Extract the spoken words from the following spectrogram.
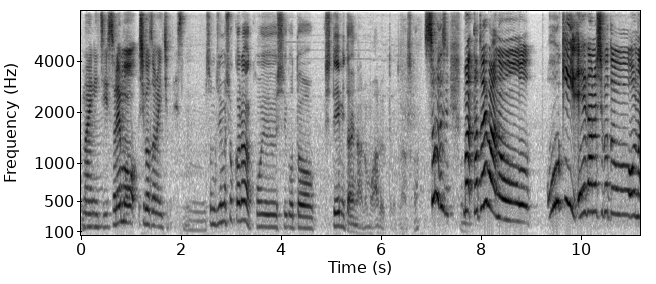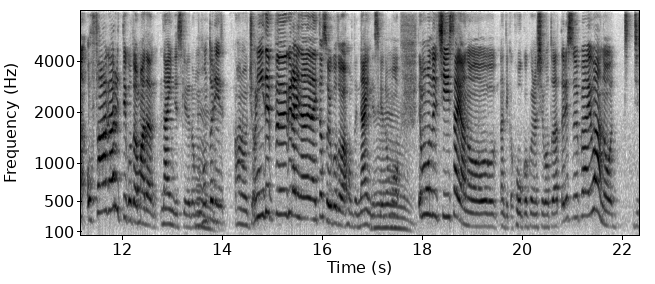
毎日それも仕事の一部です。うんその事務所からこういう仕事をしてみたいなのもあるってことなんですかそうですね、まあ、例えばあの大きい映画の仕事をなオファーがあるっていうことはまだないんですけれども、うん。本当にあのジョニー・デップぐらいにならないとそういうことは本当にないんですけども、うん。でも本当に小さいあのなんていうか広告の仕事だったりする場合はあのじ実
